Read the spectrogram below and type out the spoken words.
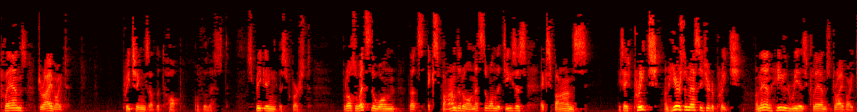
cleanse, drive out. Preaching's at the top of the list. Speaking is first. But also, it's the one that's expanded on. It's the one that Jesus expands. He says, Preach, and here's the message you're to preach. And then heal, raise, cleanse, drive out.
